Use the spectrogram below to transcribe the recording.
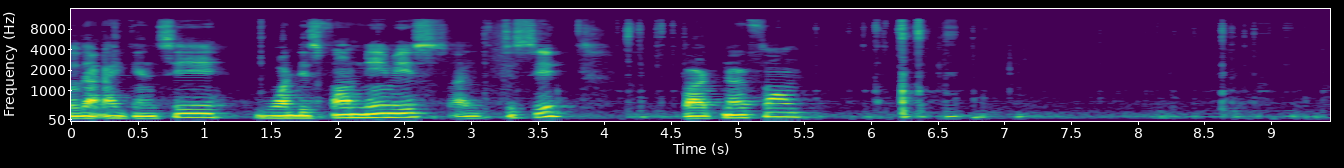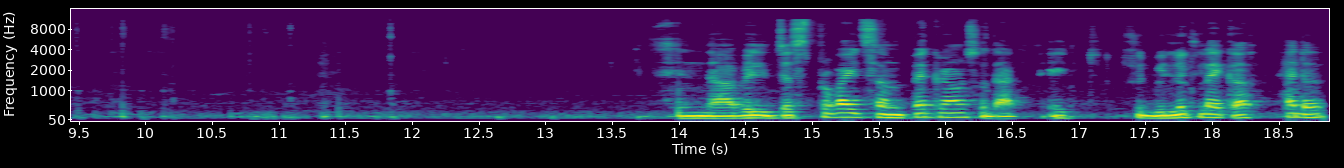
so that I can say what this form name is. I'll just say partner form we'll just provide some background so that it should be look like a header.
